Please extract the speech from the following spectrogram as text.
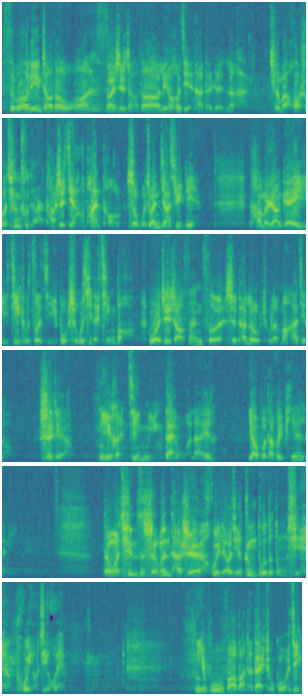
斯保林找到我，算是找到了解他的人了。请把话说清楚点他是假叛逃，受过专家训练。他们让盖伊记住自己不熟悉的情报，我至少三次使他露出了马脚。是这样，你很精明，带我来了，要不他会骗了你。等我亲自审问他时，会了解更多的东西，会有机会。你无法把他带出国境。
